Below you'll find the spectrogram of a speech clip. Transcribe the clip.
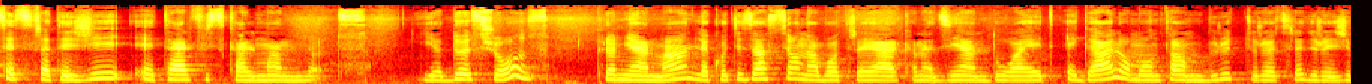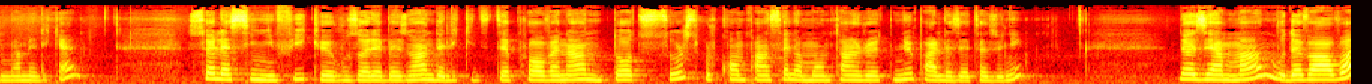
cette stratégie est-elle fiscalement neutre? Il y a deux choses. Premièrement, la cotisation à votre REER canadien doit être égale au montant brut du retrait du régime américain. Cela signifie que vous aurez besoin de liquidités provenant d'autres sources pour compenser le montant retenu par les États-Unis. Deuxièmement, vous devez avoir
